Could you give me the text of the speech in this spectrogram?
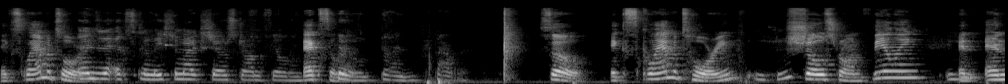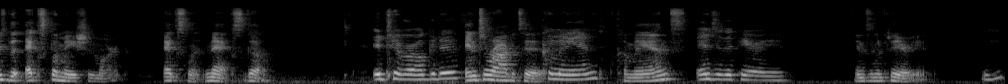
Exclamatory. And the exclamation mark shows strong feeling. Excellent. Boom. Done. Power. So exclamatory Mm-hmm. shows strong feeling and ends the exclamation mark. Excellent. Next, go. Interrogative. Interrogative. Command. Commands Ends with a period. ends in a period. Mhm.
